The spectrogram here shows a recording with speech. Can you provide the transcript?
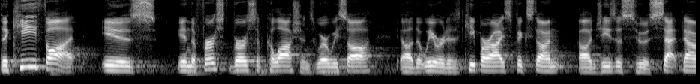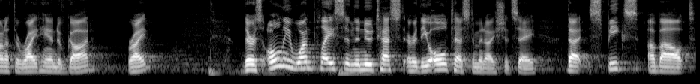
The key thought is in the first verse of Colossians, where we saw uh, that we were to keep our eyes fixed on Jesus, who is sat down at the right hand of God, right? There's only one place in the New Test or the Old Testament, I should say, that speaks about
